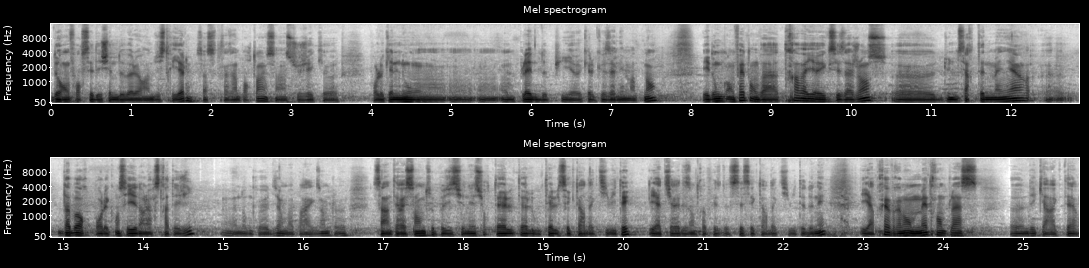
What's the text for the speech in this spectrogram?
de renforcer des chaînes de valeur industrielles. Ça, c'est très important et c'est un sujet que, pour lequel nous, on, plaide depuis quelques années maintenant. Et donc, en fait, on va travailler avec ces agences d'une certaine manière, euh, d'abord pour les conseiller dans leur stratégie. Euh, donc, euh, dire, bah, par exemple, c'est intéressant de se positionner sur tel, tel ou tel secteur d'activité et attirer des entreprises de ces secteurs d'activité donnés. Et après, vraiment mettre en place des caractères,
